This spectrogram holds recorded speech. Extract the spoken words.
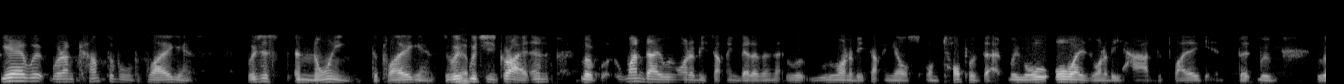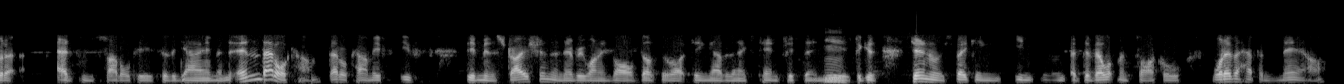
Yeah, we're, we're uncomfortable to play against. We're just annoying to play against, Yep. which is great. And look, one day we want to be something better than that. We want to be something else on top of that. We all, always want to be hard to play against, but we've, we've got to add some subtlety to the game, and, and that'll come. That'll come if, if the administration and everyone involved does the right thing over the next 10, 15 Mm. years. Because generally speaking, in, in a development cycle, whatever happens now,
